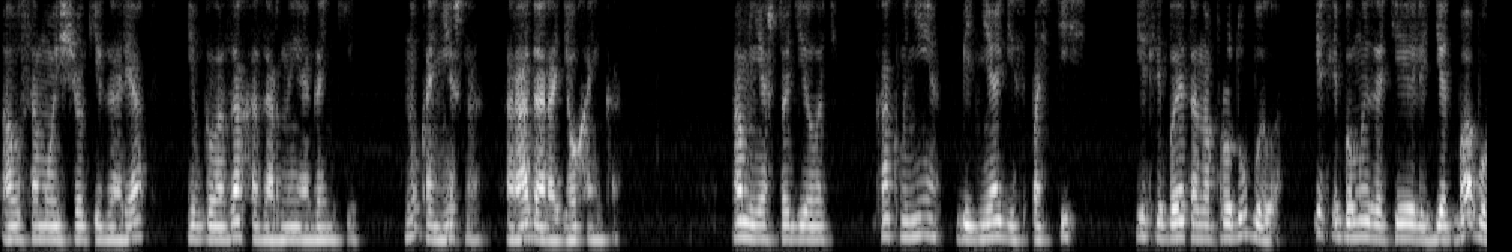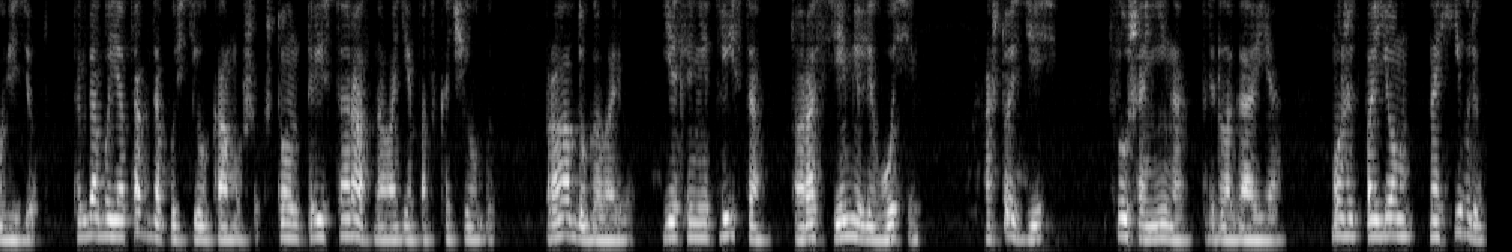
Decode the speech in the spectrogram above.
а у самой щеки горят, и в глазах озорные огоньки. Ну, конечно, рада радехонька. А мне что делать? Как мне, бедняги, спастись? Если бы это на пруду было, если бы мы затеяли дед бабу везет, тогда бы я так запустил камушек, что он триста раз на воде подскочил бы. Правду говорю, если не триста, то раз семь или восемь. А что здесь? Слушай, Нина, предлагаю я, может пойдем на хиврю?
